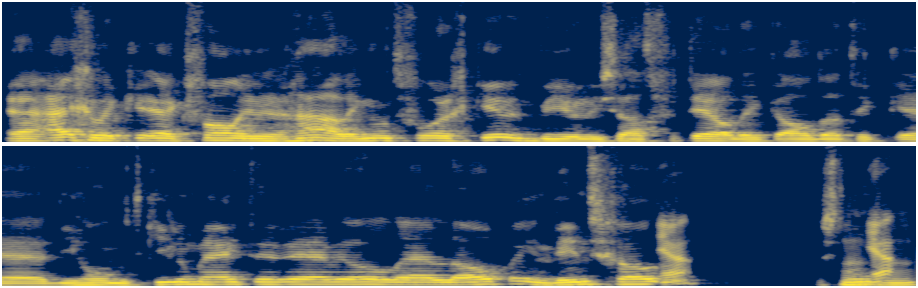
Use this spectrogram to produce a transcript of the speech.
uh, eigenlijk, ik val in herhaling, want vorige keer dat ik bij jullie zat, vertelde ik al dat ik uh, die 100 kilometer wil lopen in Winschoten. Ja. Dus dat ja.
